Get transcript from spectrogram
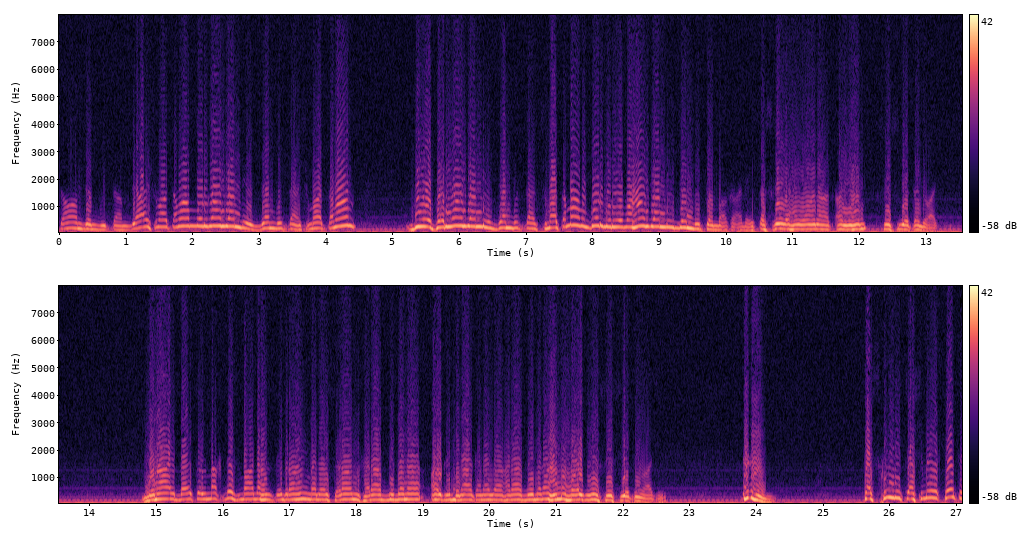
تمام جنبوتا بیائی شما تمام مرگان جنبی جنبوتا شما تمام دیو فریان جنبی جنبوتا شما تمام گرگ روبہان جنبی جنبوتا باقا علیہ تسخیر حیوانات ایہم خصوصیت دعائی بنائے بیت المقدس بعد حضرت ابراہیم علیہ السلام خراب بھی بنا اور بنا کرنے کا خراب بھی بنا، ہم ہماری خصوصیت میں واجی۔ تسخیر چشمہ قطر،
